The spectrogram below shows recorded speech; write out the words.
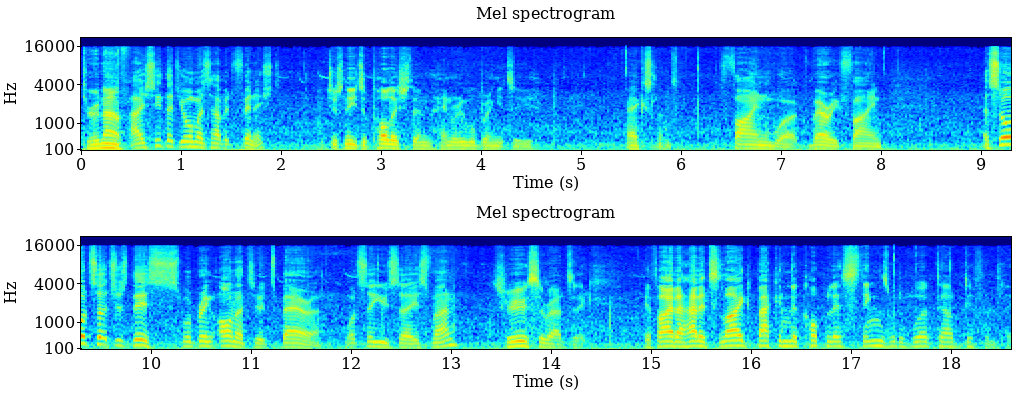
True enough. I see that you almost have it finished. It just needs a polish, then Henry will bring it to you. Excellent. Fine work. Very fine. A sword such as this will bring honor to its bearer. What say you, say, Svan? True, Sir Radzig. If I'd have had its like back in Nicopolis, things would have worked out differently.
